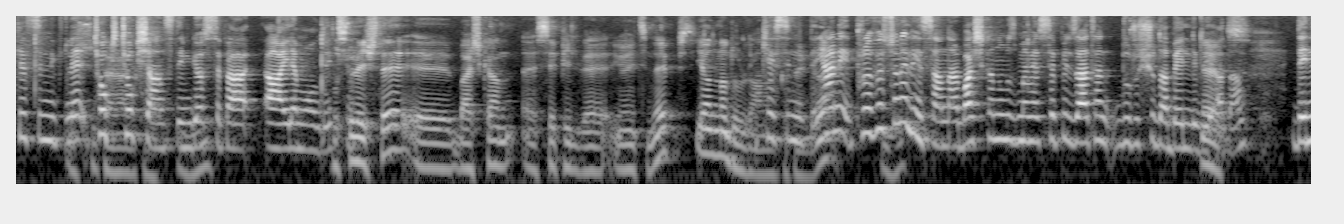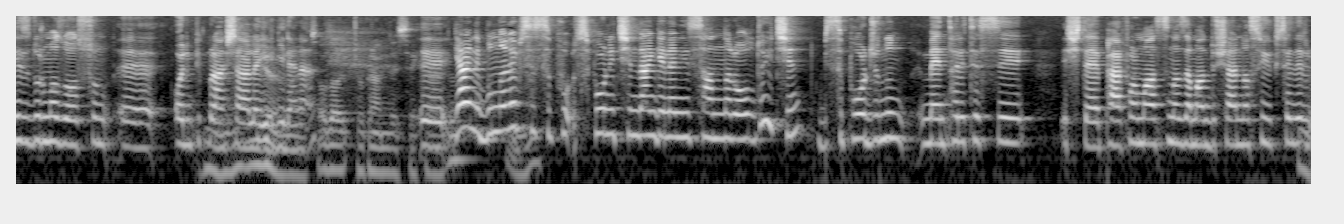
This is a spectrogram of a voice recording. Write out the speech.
Kesinlikle. Süper, çok harika. çok şanslıyım. Göztepe ailem olduğu için. Bu süreçte e, başkan e, Sepil ve yönetimde hep yanına durdu Kesinlikle. Yani profesyonel insanlar. Başkanımız Mehmet Sepil zaten duruşu da belli bir Evet. adam. Deniz Durmaz olsun e, olimpik branşlarla Biliyorum, ilgilenen. evet. O da çok önemli destek verdi. yani bunlar hepsi spor, sporun içinden gelen insanlar olduğu için bir sporcunun mentalitesi, işte performansına zaman düşer, nasıl yükselir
